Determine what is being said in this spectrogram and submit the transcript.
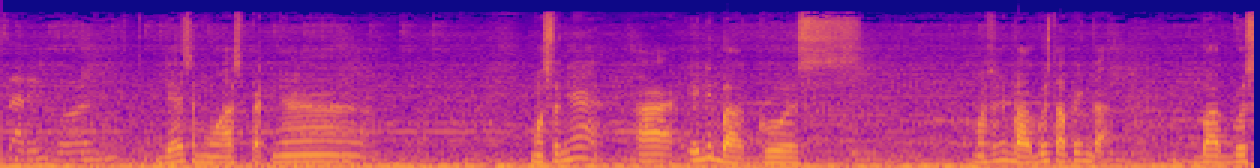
Star is Born. Dia semua aspeknya maksudnya uh, ini bagus. Maksudnya bagus tapi nggak bagus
